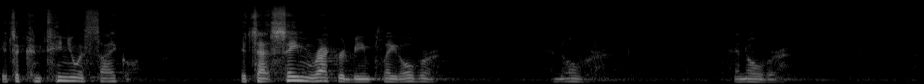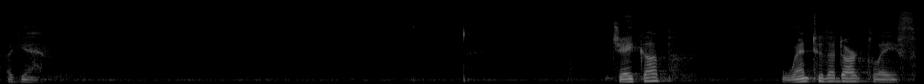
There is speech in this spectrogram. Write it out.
It's a continuous cycle. It's that same record being played over and over and over again. Jacob went to the dark place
